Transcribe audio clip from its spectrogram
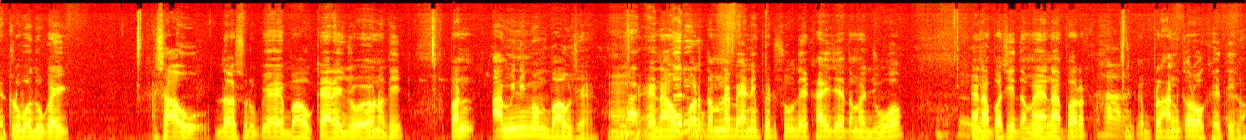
એટલું બધું કંઈ સાવ દસ રૂપિયા એ ભાવ ક્યારેય જોયો નથી. પણ આ મિનિમમ ભાવ છે. એના ઉપર તમને બેનિફિટ શું દેખાય છે તમે જુઓ. એના પછી તમે એના પર પ્લાન કરો ખેતીનો.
